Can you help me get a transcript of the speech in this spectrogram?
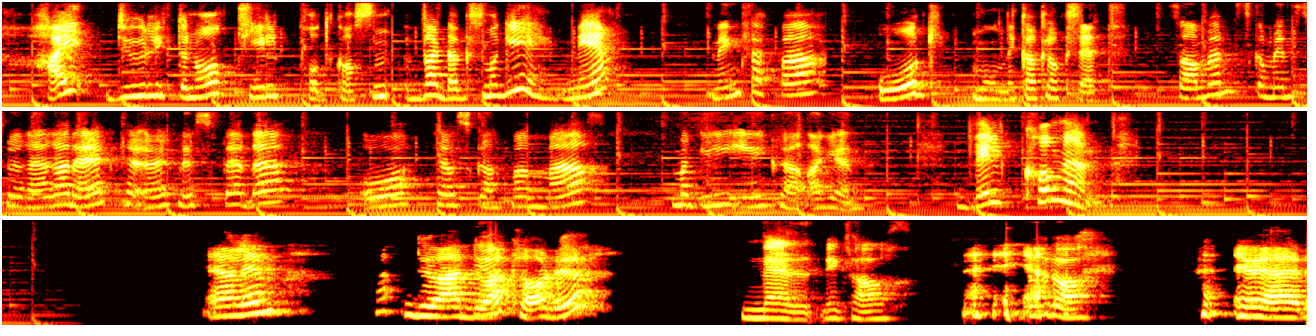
Hei, du lytter nå til podkasten Hverdagsmagi med Ming Kleppa. og Monica Klokseth. Sammen skal vi inspirere deg til økt livsglede og til å skape mer magi i hverdagen. Velkommen! Ja, Linn. Du er, du er klar, du? Veldig klar. Ja, Du da? jo, jeg er,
